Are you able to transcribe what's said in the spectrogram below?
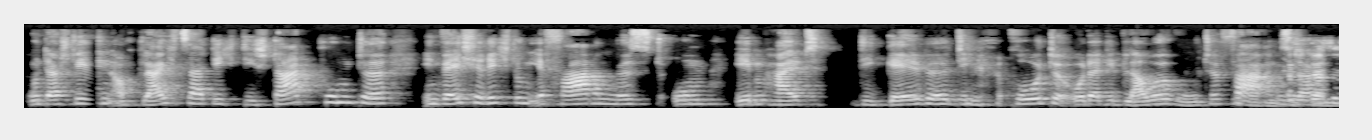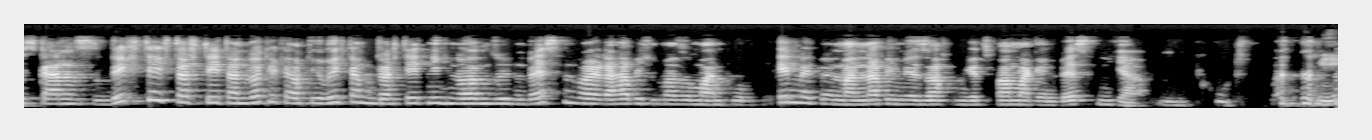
Und da stehen auch gleichzeitig die Startpunkte, in welche Richtung ihr fahren müsst, um eben halt die gelbe, die rote oder die blaue Route fahren also Das ist ganz wichtig. Da steht dann wirklich auch die Richtung. Da steht nicht Norden, Süden, Westen, weil da habe ich immer so mein Problem mit, wenn mein Navi mir sagt, jetzt fahr mal gen Westen. Ja, gut. Nee,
